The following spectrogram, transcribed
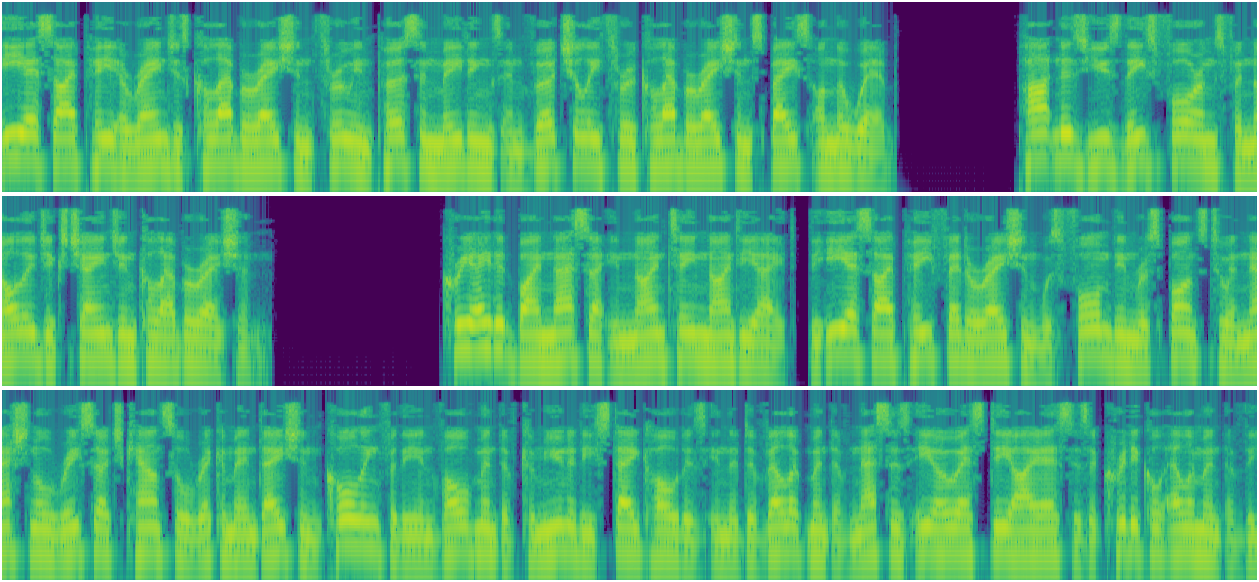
ESIP arranges collaboration through in-person meetings and virtually through collaboration space on the web. Partners use these forums for knowledge exchange and collaboration. Created by NASA in 1998, the ESIP Federation was formed in response to a National Research Council recommendation calling for the involvement of community stakeholders in the development of NASA's EOSDIS as a critical element of the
